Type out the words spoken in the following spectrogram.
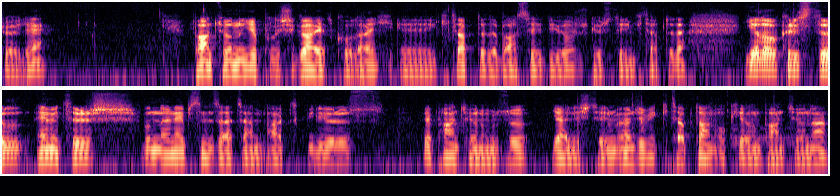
Şöyle. Panteonun yapılışı gayet kolay. Ee, kitapta da bahsediyor. Göstereyim kitapta da. Yellow Crystal, Emitter bunların hepsini zaten artık biliyoruz. Ve panteonumuzu yerleştirelim. Önce bir kitaptan okuyalım panteona.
